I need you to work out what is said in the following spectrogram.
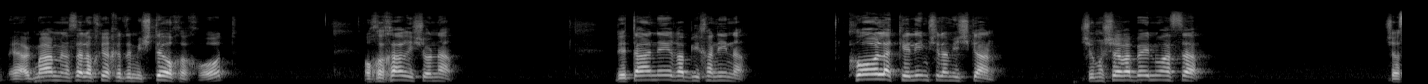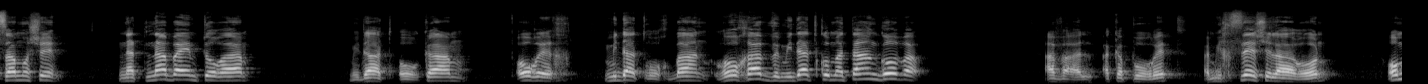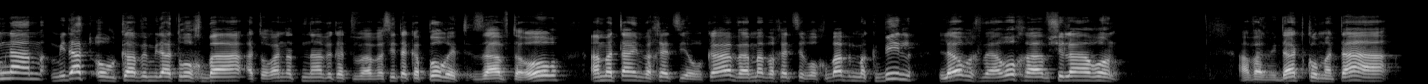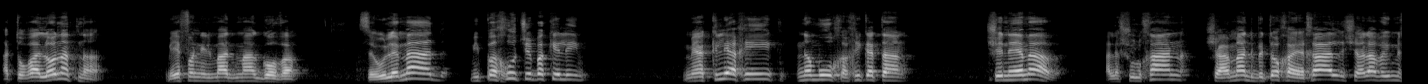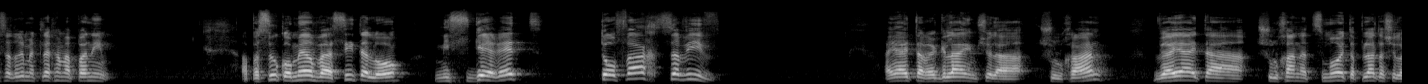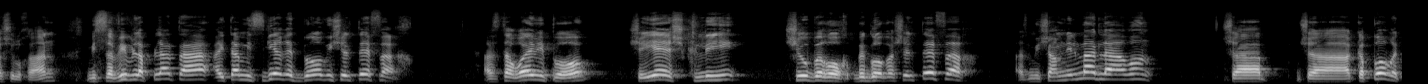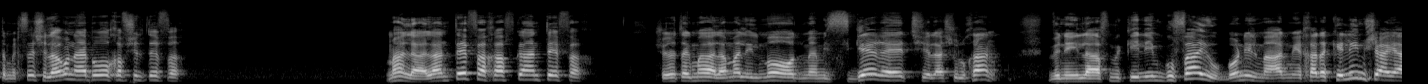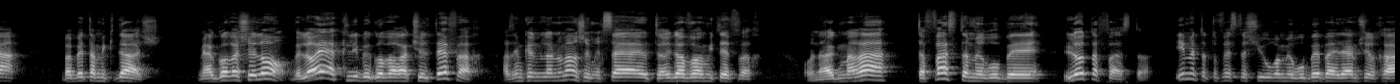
הגמרא מנסה להוכיח את זה משתי הוכחות. הוכחה ראשונה, דתנא רבי חנינא, כל הכלים של המשכן שמשה רבנו עשה, שעשה משה, נתנה בהם תורה מידת אורכם, אורך, מידת רוחבן, רוחב ומידת קומתן גובה. אבל הכפורת, המכסה של הארון, אמנם מידת אורכה ומידת רוחבה התורה נתנה וכתבה ועשית כפורת זהב טהור, המאתיים וחצי אורכה והמה וחצי רוחבה במקביל לאורך והרוחב של הארון. אבל מידת קומתה התורה לא נתנה. מאיפה נלמד מה הגובה? צאו למד מפחות שבכלים. מהכלי הכי נמוך, הכי קטן, שנאמר על השולחן שעמד בתוך ההיכל, שעליו היו מסדרים את לחם הפנים. הפסוק אומר, ועשית לו מסגרת טופח סביב. היה את הרגליים של השולחן, והיה את השולחן עצמו, את הפלטה של השולחן. מסביב לפלטה הייתה מסגרת בעובי של טפח. אז אתה רואה מפה שיש כלי שהוא ברוך, בגובה של טפח, אז משם נלמד לאהרון, שה, שהכפורת, המכסה של אהרון היה ברוחב של טפח. מה להלן טפח, אף כאן טפח. שואלת הגמרא, למה ללמוד מהמסגרת של השולחן? ונאלף מכלים גופיו. בוא נלמד מאחד הכלים שהיה בבית המקדש, מהגובה שלו, ולא היה כלי בגובה רק של טפח. אז אם כן אולי נאמר שמכסה היה יותר גבוה מטפח. עונה הגמרא, תפסת מרובה, לא תפסת. אם אתה תופס את השיעור המרובה בידיים שלך,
